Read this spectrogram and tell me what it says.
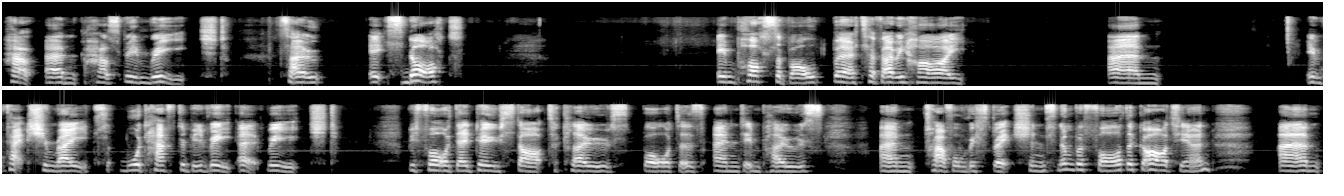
ha um, has been reached. So it's not impossible but a very high um, infection rate would have to be re uh, reached before they do start to close borders and impose um, travel restrictions. Number four, The Guardian. Um,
